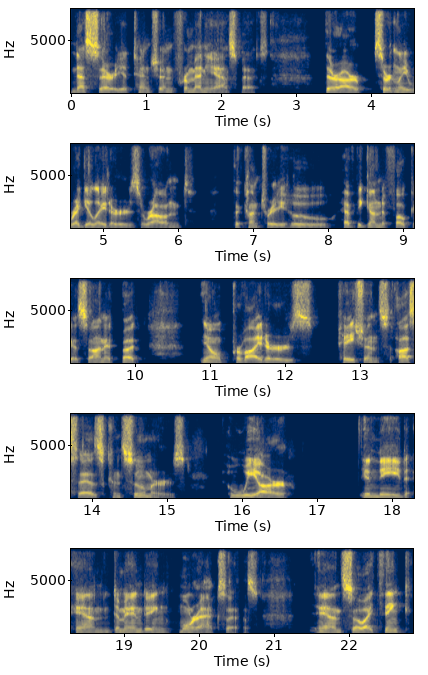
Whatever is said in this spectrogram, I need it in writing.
necessary attention from many aspects. There are certainly regulators around the country who have begun to focus on it, but you know, providers, patients, us as consumers, we are in need and demanding more access. And so I think,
